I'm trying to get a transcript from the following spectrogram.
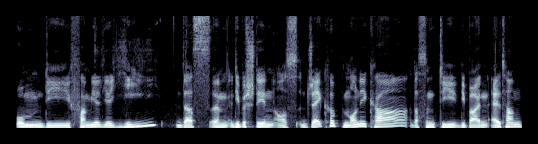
um die Familie Yi, das, ähm, die bestehen aus Jacob, Monika, das sind die, die beiden Eltern,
